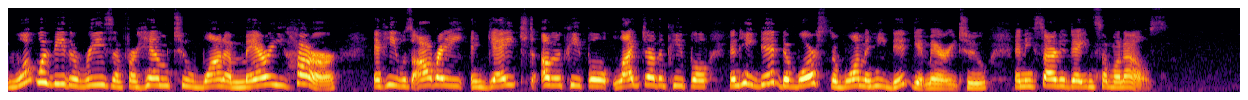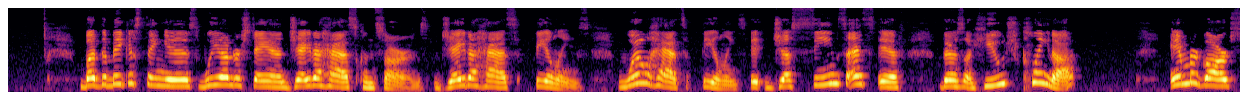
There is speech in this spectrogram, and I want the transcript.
What would be the reason for him to want to marry her if he was already engaged to other people, liked other people, and he did divorce the woman he did get married to and he started dating someone else? But the biggest thing is we understand Jada has concerns. Jada has feelings. Will has feelings. It just seems as if there's a huge cleanup in regards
